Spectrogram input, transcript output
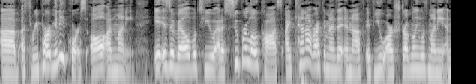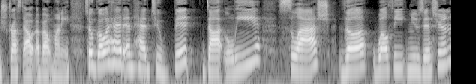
um, a three part mini course all on money. It is available to you at a super low cost. I cannot recommend it enough if you are struggling with money and stressed out about money. So go ahead and head to bit.ly slash the wealthy musician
